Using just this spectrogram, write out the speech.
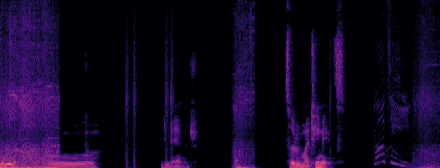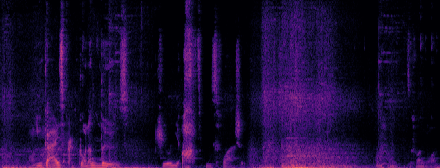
Ooh. Ooh. You do damage. So do my teammates. You guys are gonna lose. Purely off these flashes. It's a funny one.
